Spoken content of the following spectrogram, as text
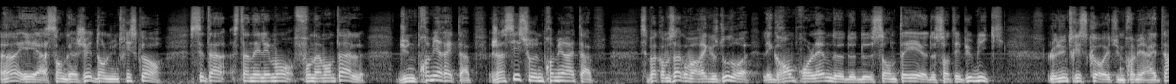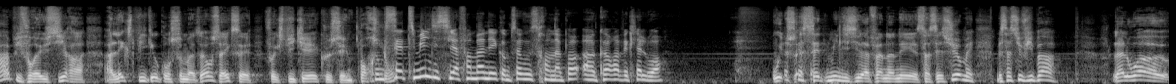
hein, et à s'engager dans le Nutri-Score. C'est un, un élément fondamental d'une première étape. J'insiste sur une première étape. C'est pas comme ça qu'on va résoudre les grands problèmes de, de, de santé, de santé publique. Le Nutri-Score est une première étape. Il faut réussir à, à l'expliquer aux consommateurs. Vous savez que c'est, faut expliquer que c'est une portion. Donc 7000 d'ici la fin d'année, comme ça, vous serez en accord avec la loi. Oui, 7000 d'ici la fin d'année, ça c'est sûr, mais, mais ça suffit pas. La loi, euh,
